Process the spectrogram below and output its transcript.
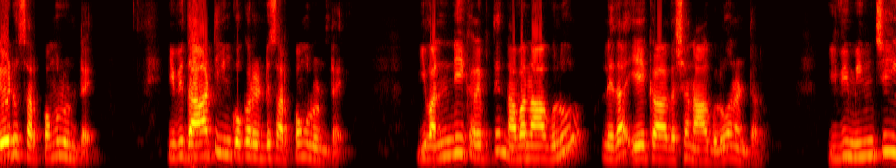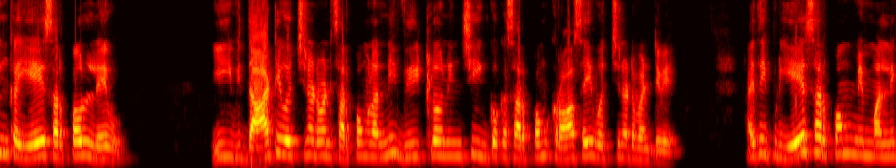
ఏడు సర్పములు ఉంటాయి. ఇవి దాటి ఇంకొక రెండు సర్పములు ఉంటాయి. ఇవన్నీ కలిపితే నవనాగులు లేదా ఏకాదశ నాగులు అని అంటారు. ఇవి మించి ఇంకా ఏ సర్పములు లేవు. ఇవి దాటి వచ్చినటువంటి సర్పములన్నీ వీటిలో నుంచి ఇంకొక సర్పం క్రాస్ అయి వచ్చినటువంటివే. అయితే ఇప్పుడు ఏ సర్పం మిమ్మల్ని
